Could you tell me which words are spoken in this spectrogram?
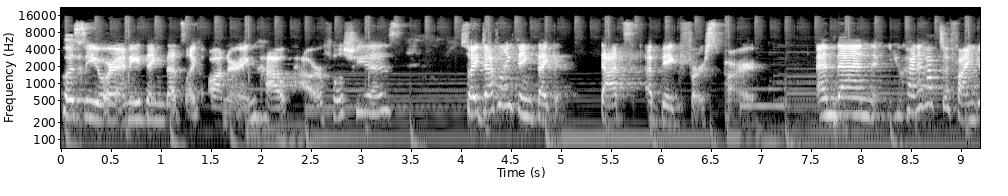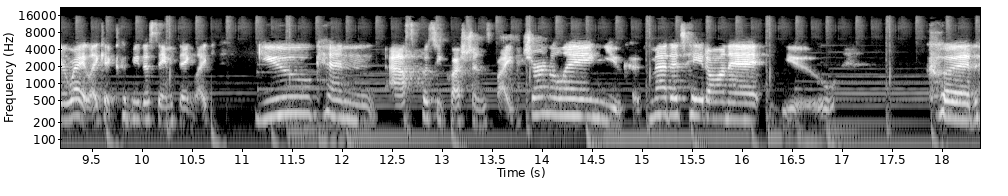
pussy or anything that's like honoring how powerful she is. So I definitely think like that's a big first part and then you kind of have to find your way like it could be the same thing like you can ask pussy questions by journaling you could meditate on it you could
